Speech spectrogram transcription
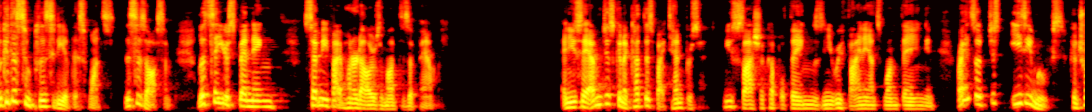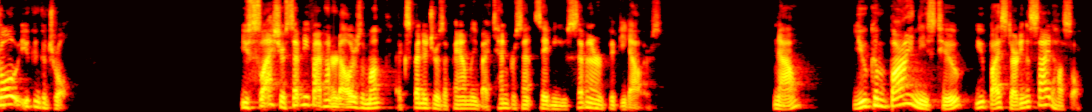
Look at the simplicity of this once. This is awesome. Let's say you're spending $7,500 a month as a family. And you say, I'm just going to cut this by 10%. You slash a couple things and you refinance one thing and right. So just easy moves. Control what you can control. You slash your $7,500 a month expenditure as a family by 10%, saving you $750. Now, you combine these two you, by starting a side hustle.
